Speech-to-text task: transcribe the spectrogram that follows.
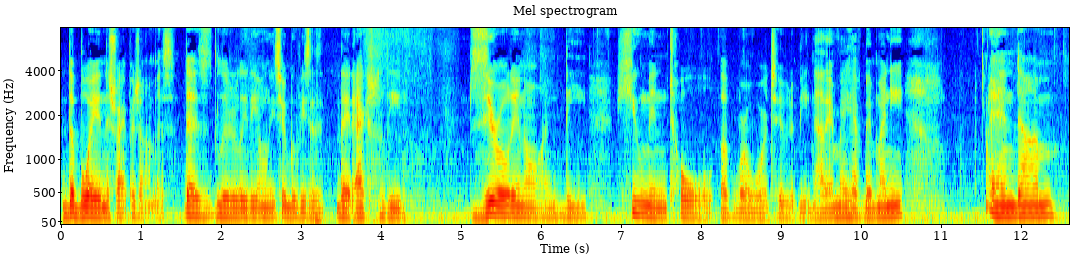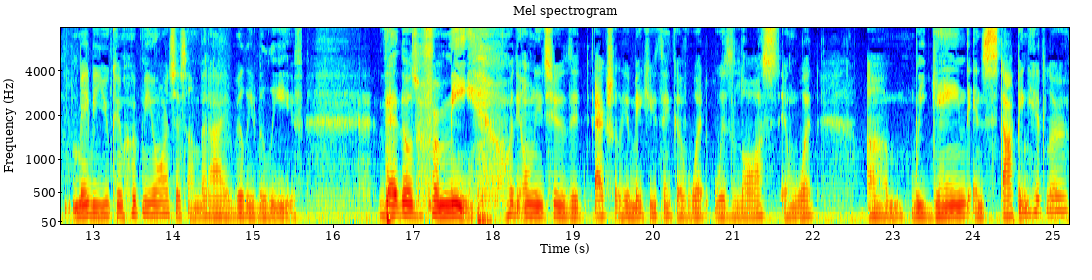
The Boy in the Striped Pajamas. That's literally the only two movies that, that actually zeroed in on the human toll of World War II to me. Now, there may have been money, and um, maybe you can hook me on to some, but I really believe that those, for me, were the only two that actually make you think of what was lost and what um, we gained in stopping Hitler.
